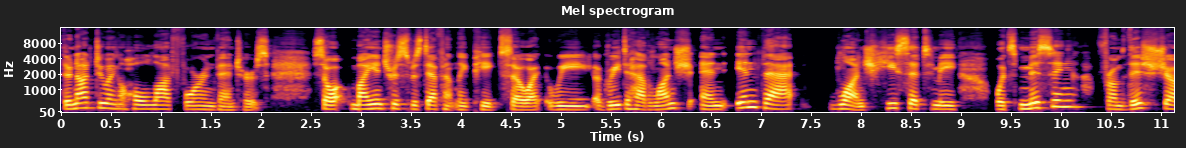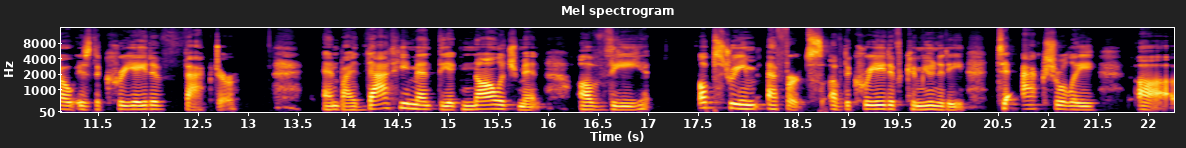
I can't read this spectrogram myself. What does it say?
they're not doing a whole lot for inventors. So my interest was definitely piqued. So I, we agreed to have lunch. And in that lunch, he said to me, What's missing from this show is the creative factor. And by that, he meant the acknowledgement of the upstream efforts of the creative community to actually uh,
